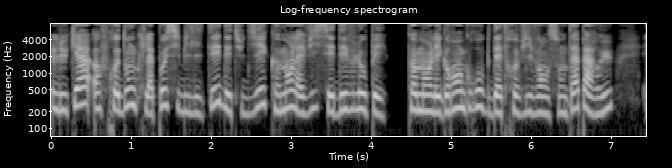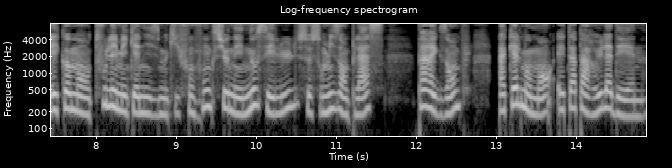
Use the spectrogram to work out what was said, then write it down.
Lucas offre donc la possibilité d'étudier comment la vie s'est développée, comment les grands groupes d'êtres vivants sont apparus et comment tous les mécanismes qui font fonctionner nos cellules se sont mis en place, par exemple, à quel moment est apparu l'ADN.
